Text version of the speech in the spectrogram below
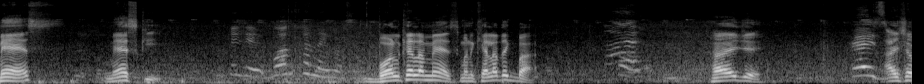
ম্যাচ ম্যাচ কি? বল খেলে গেছে বল খেলা ম্যাচ মানে খেলা দেখবা? হ্যাঁ। এই যে। আইসা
